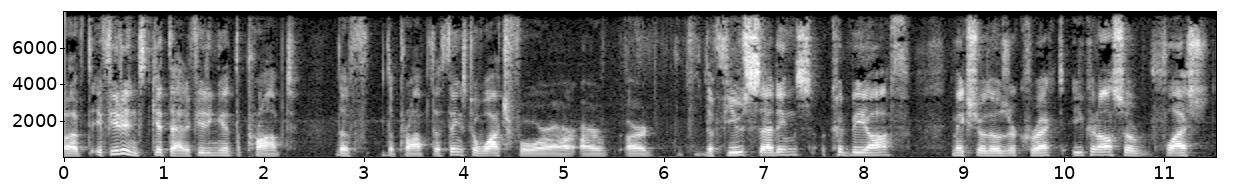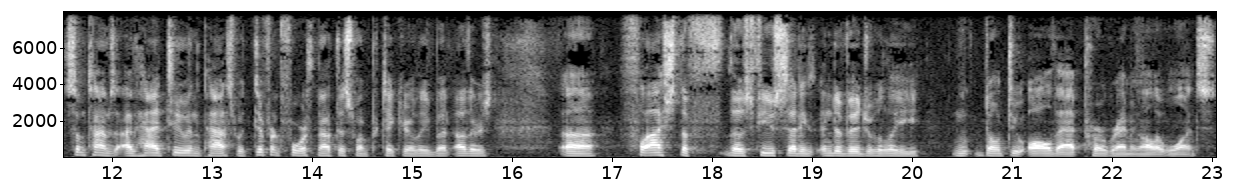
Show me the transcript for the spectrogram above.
uh, if, if, you didn't get that, if you didn't get the prompt, the the prompt. The things to watch for are, are are the fuse settings could be off. Make sure those are correct. You can also flash. Sometimes I've had to in the past with different forth, not this one particularly, but others. Uh, flash the those fuse settings individually. Don't do all that programming all at once.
